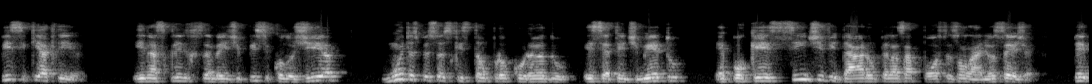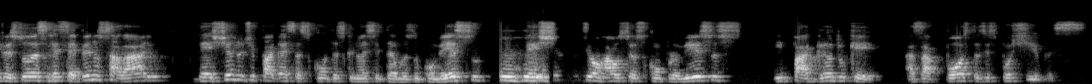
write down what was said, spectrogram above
psiquiatria e nas clínicas também de psicologia, muitas pessoas que estão procurando esse atendimento é porque se endividaram pelas apostas online. Ou seja, tem pessoas recebendo salário, deixando de pagar essas contas que nós citamos no começo, uhum. deixando de honrar os seus compromissos e pagando o quê? As apostas esportivas.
